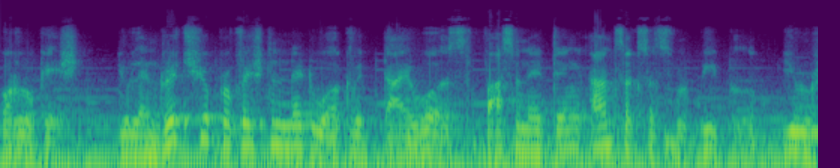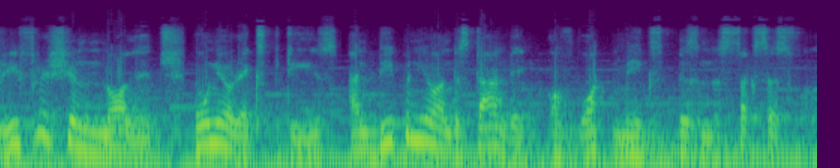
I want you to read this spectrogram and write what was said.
or location. You'll enrich your professional network with diverse, fascinating, and successful people. You'll refresh your knowledge, hone your expertise, and deepen your understanding of what makes business successful.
